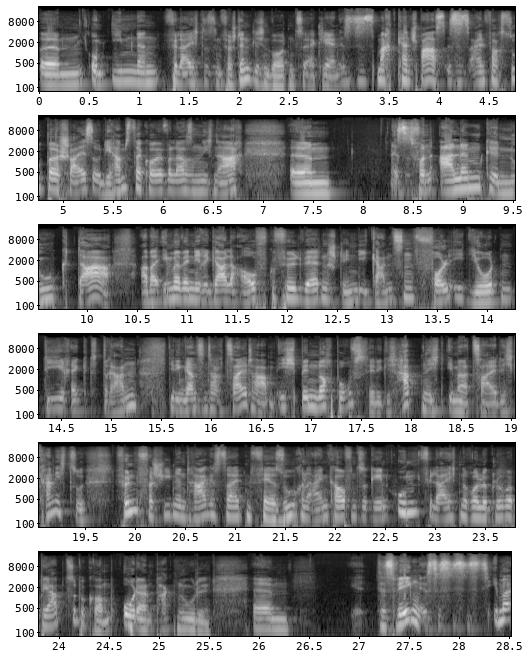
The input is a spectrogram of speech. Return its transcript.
ähm, um ihm dann vielleicht das in verständlichen Worten zu erklären. Es, es, macht keinen Spaß. Es ist einfach super scheiße und die Hamsterkäufe lassen nicht nach. Ähm, es ist von allem genug da. Aber immer wenn die Regale aufgefüllt werden, stehen die ganzen Vollidioten direkt dran, die den ganzen Tag Zeit haben. Ich bin noch berufstätig. Ich habe nicht immer Zeit. Ich kann nicht zu fünf verschiedenen Tageszeiten versuchen, einkaufen zu gehen, um vielleicht eine Rolle Klopapier abzubekommen oder ein Pack Nudeln. Ähm, deswegen ist es, ist immer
